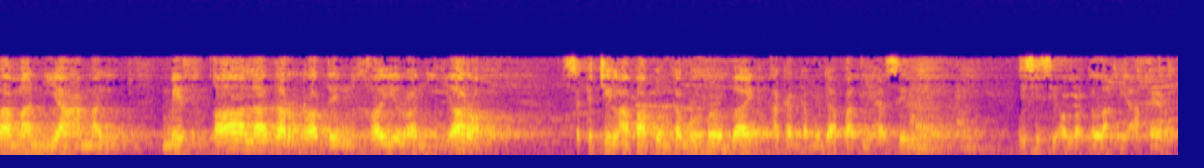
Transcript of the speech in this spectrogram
faman ya'mal mithqala dzarratin khairan yara sekecil apa pun kamu berbaik akan kamu dapati hasilnya. Di sisi Allah kelak di akhirat.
